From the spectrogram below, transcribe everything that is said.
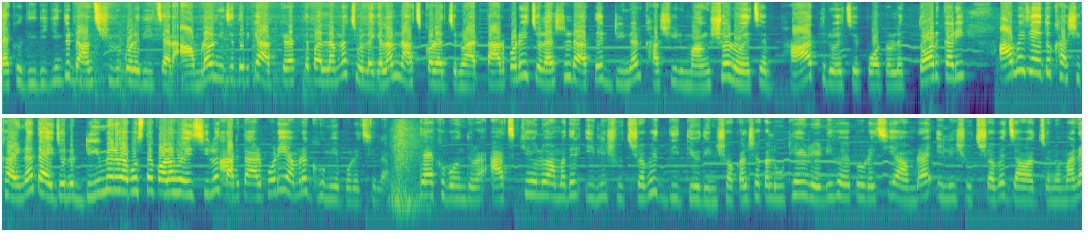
দেখো, দিদি কিন্তু ডান্স শুরু করে দিয়েছে, আর আমরাও নিজেদেরকে আটকে রাখতে পারলাম না, চলে গেলাম নাচ করার জন্য। আর তারপরেই চলে আসলো রাতের ডিনার খাসির মাংস রয়েছে, ভাত রয়েছে, পটলের তরকারি। আমি যেহেতু খাসি খাই না, তাই জন্য ডিমের ব্যবস্থা করা হয়েছিল, আর তারপরেই আমরা ঘুমিয়ে পড়েছিলাম। দেখো বন্ধুরা আজকে আমাদের ইলিশ উৎসবের দ্বিতীয় দিন। সকাল সকাল উঠেই রেডি হয়ে পড়েছি আমরা ইলিশ উৎসবে যাওয়ার জন্য মানে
